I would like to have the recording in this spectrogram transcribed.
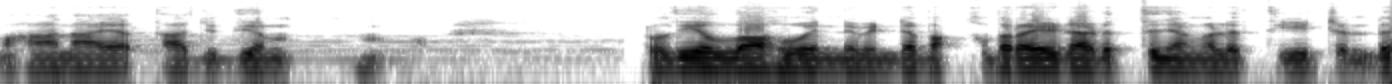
മഹാനായ താജുദ്ദീൻ റളിയല്ലാഹു എന്നുവിന്റെ മക്ബറയുടെ അടുത്ത് ഞങ്ങൾ എത്തിയിട്ടുണ്ട്.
